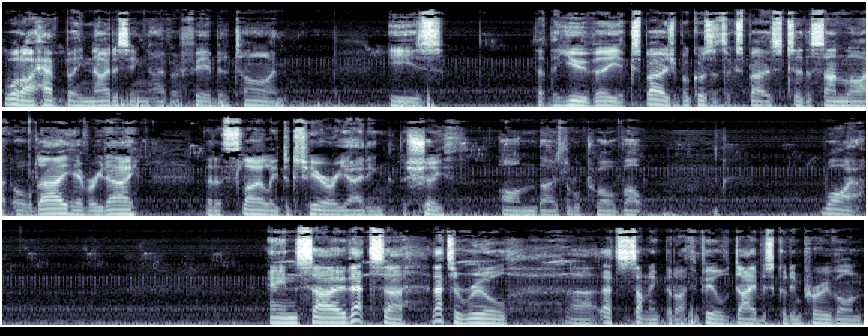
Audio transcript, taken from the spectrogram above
what I have been noticing over a fair bit of time is that the UV exposure, because it's exposed to the sunlight all day, every day, that it's slowly deteriorating the sheath on those little 12 volt wire. And so that's a, that's a real, uh, that's something that I feel Davis could improve on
